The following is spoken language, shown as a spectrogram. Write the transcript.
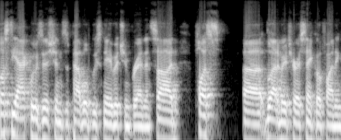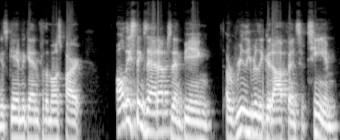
plus the acquisitions of Pavel Buchnevich and Brandon Saad, plus uh, Vladimir Tarasenko finding his game again for the most part. All these things add up to them being a really, really good offensive team.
